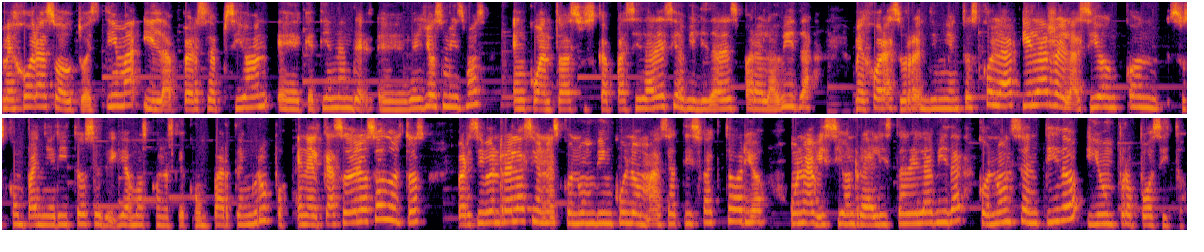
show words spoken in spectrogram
mejora su autoestima y la percepción eh, que tienen eh, de ellos mismos en cuanto a sus capacidades y habilidades para la vida, mejora su rendimiento escolar y la relación con sus compañeritos o digamos con los que comparten grupo. En el caso de los adultos, perciben relaciones con un vínculo más satisfactorio, una visión realista de la vida con un sentido y un propósito,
